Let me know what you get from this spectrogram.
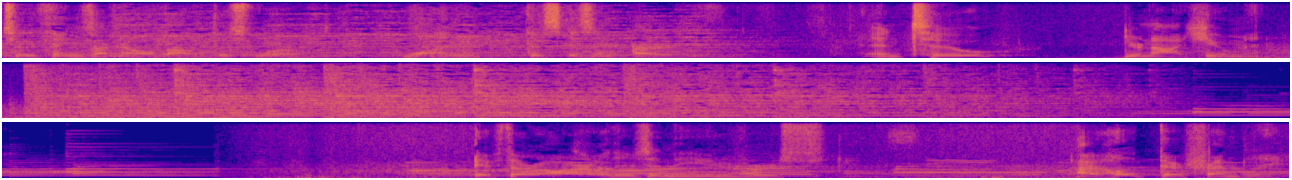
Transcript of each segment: Two things I know about this world. One, this isn't Earth. And two, you're not human. If there are others in the universe, I hope they're friendly.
